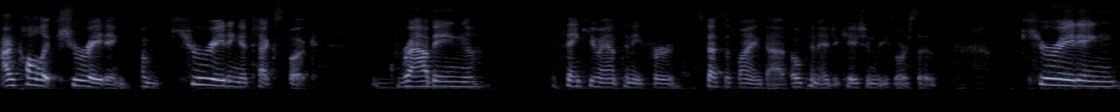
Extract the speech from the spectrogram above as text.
I call it curating. I'm curating a textbook, grabbing, thank you, Anthony, for specifying that, open education resources. Curating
